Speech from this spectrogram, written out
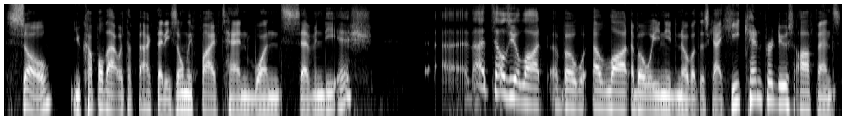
So you couple that with the fact that he's only 5'10, 170 ish. Uh, that tells you a lot about a lot about what you need to know about this guy. He can produce offense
